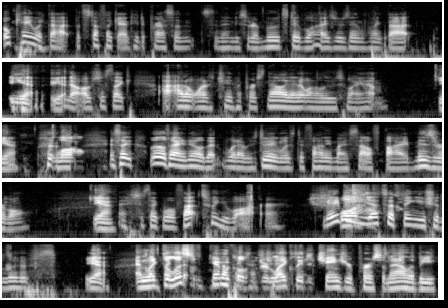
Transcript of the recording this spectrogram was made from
Okay with that, but stuff like antidepressants and any sort of mood stabilizers, anything like that. Yeah, yeah, No, I was just like, I, I don't want to change my personality. I don't want to lose who I am. yeah. well, It's like little did I know that what I was doing was defining myself by miserable. yeah, And it's just like, well, if that's who you are, maybe Well, that's a thing you should lose. yeah. And like the Like, list of chemicals that are likely to change your personality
